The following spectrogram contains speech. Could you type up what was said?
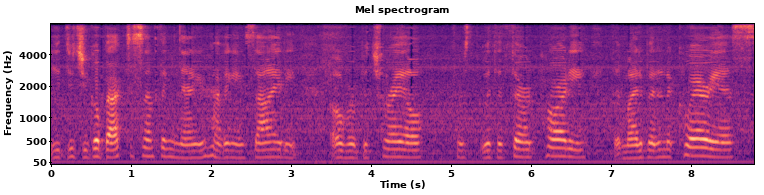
You, did you go back to something? Now you're having anxiety over betrayal for, with a third party that might have been an Aquarius.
